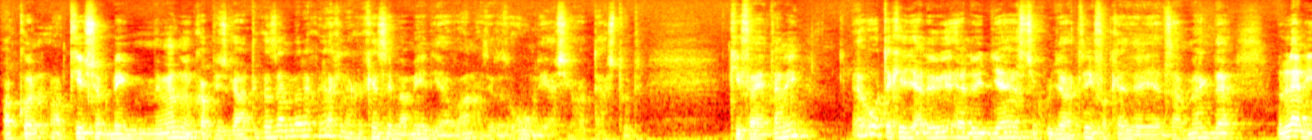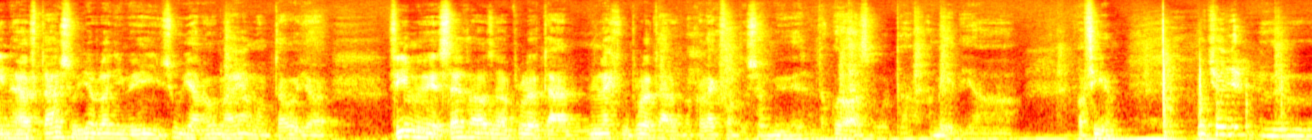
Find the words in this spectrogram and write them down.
akkor a később még, még nagyon kapizsgáltak az emberek, hogy akinek a kezében a média van, azért az óriási hatást tud kifejteni. Voltak egy elő, elődje, ezt csak ugye a tréfa kedvéért jegyzem meg, de Lenin elvtárs, ugye Vladimir Ilyich Ujjanov már elmondta, hogy a filmművészet az a proletár, nekünk proletároknak a legfontosabb művészet, akkor az volt a, a média, a, a film. Úgyhogy mm,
